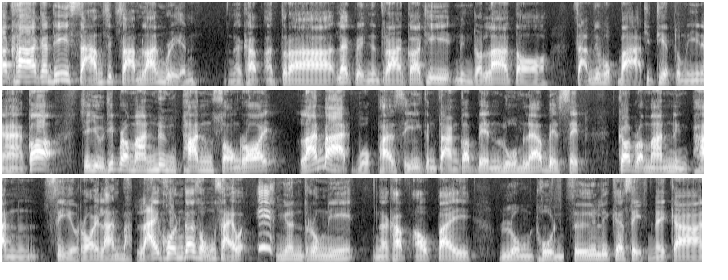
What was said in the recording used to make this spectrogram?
ราคากันที่ 33 ล้านเหรียญนะครับอัตราแลกเปลี่ยนเงินตราก็ที่ 1 ดอลลาร์ต่อ 36 บาท คิดเทียบตรงนี้นะฮะ ก็จะอยู่ที่ประมาณ 1,200 ล้านบาท บวกภาษีอีกต่างๆ ก็เป็นรวมแล้วเบ็ดเสร็จ ก็ประมาณ 1,400 ล้านบาท หลายคนก็สงสัยว่าเอ๊ะเงินตรงนี้นะครับเอาไปลงทุนซื้อลิขสิทธิ์ในการ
